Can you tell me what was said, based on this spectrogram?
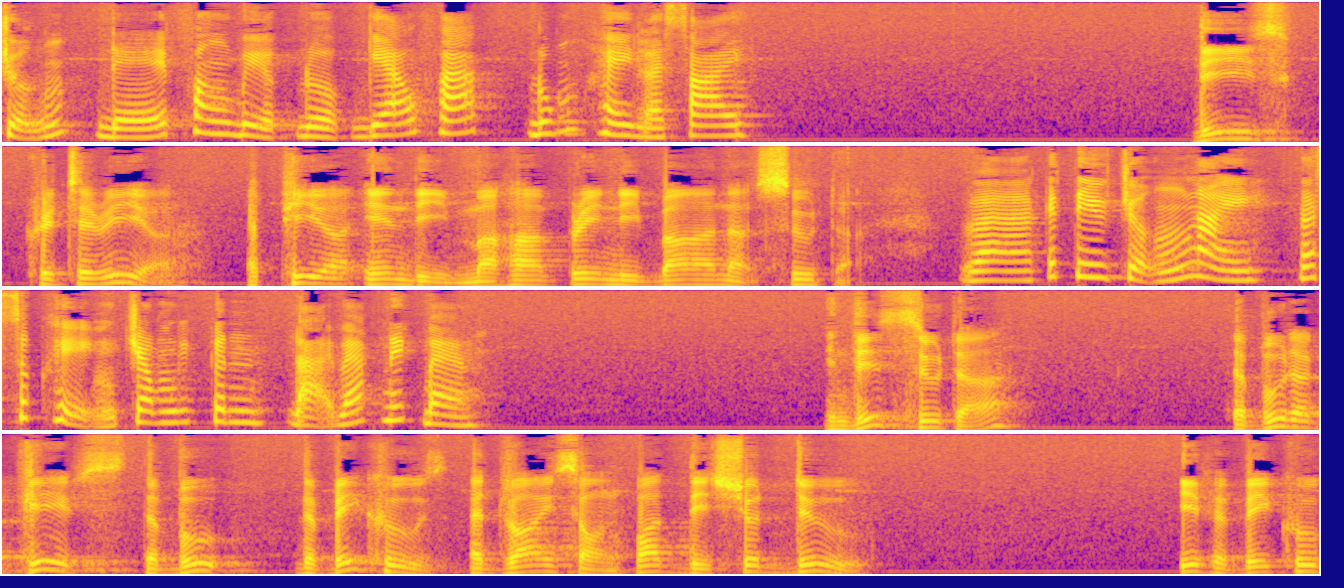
chuẩn để phân biệt được giáo pháp đúng hay là sai These criteria appear in the Mahaprinibbana Sutta và cái tiêu chuẩn này nó xuất hiện trong cái kinh Đại Bát Niết Bàn In this sutta, the Buddha gives the, Bu- the bhikkhus advice on what they should do. If a bhikkhu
